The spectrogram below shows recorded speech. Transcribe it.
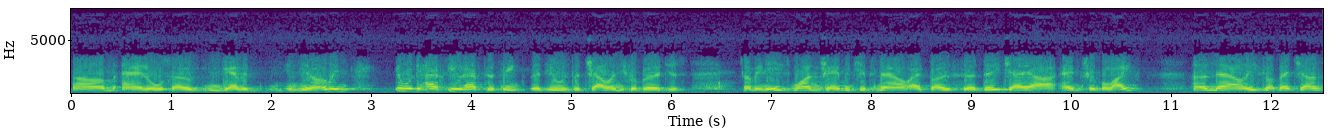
um, and also gathered. You know, I mean, it would have you would have to think that it was the challenge for Burgess. I mean, he's won championships now at both uh, DJR and Triple Eight and now he's got that chance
